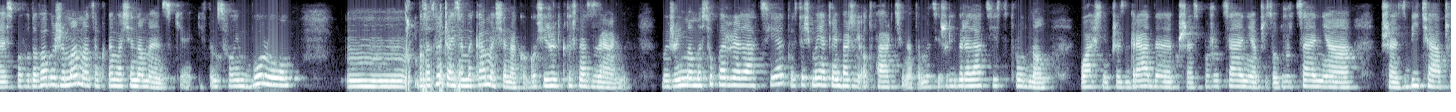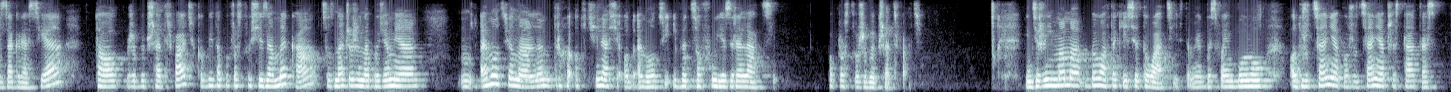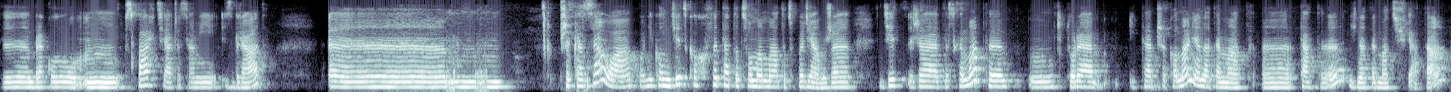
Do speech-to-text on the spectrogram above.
spowodowały, że mama zamknęła się na męskie i w tym swoim bólu, mm, bo zazwyczaj zamykamy się na kogoś, jeżeli ktoś nas zrani. Bo jeżeli mamy super relacje, to jesteśmy jak najbardziej otwarci. Natomiast jeżeli w relacji jest trudno, właśnie przez zdradę, przez porzucenia, przez odrzucenia, przez bicia, przez agresję, to żeby przetrwać, kobieta po prostu się zamyka, co znaczy, że na poziomie mm, emocjonalnym trochę odcina się od emocji i wycofuje z relacji, po prostu, żeby przetrwać. Więc jeżeli mama była w takiej sytuacji, w tym jakby swoim bólu odrzucenia, porzucenia przez tatę, y, braku mm, wsparcia, czasami zdrad, przekazała, poniekąd dziecko chwyta to, co mama, to co powiedziałam, że, że te schematy, mm, które i te przekonania na temat e, taty i na temat świata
